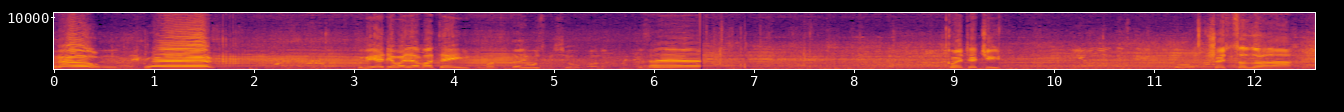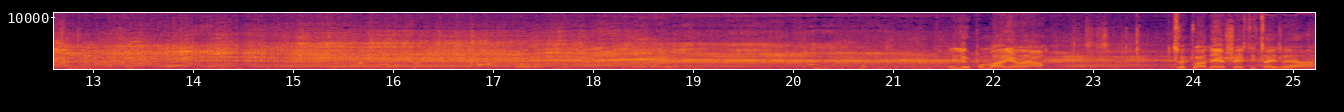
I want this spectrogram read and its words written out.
Bravo! Pobjedio valjda Matej. Ima, daj uzmi si ovo, hvala. E, Ko je treći? Šestica zelena. Ljupo Mariona. Crkla D6 izgleda.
